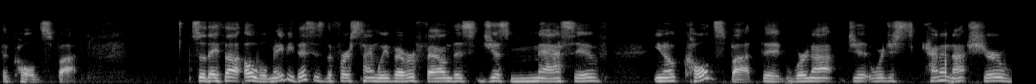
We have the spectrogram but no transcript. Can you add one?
the cold spot. So they thought, oh well, maybe this is the first time we've ever found this just massive, you know, cold spot that we're not ju- we're just kind of not sure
